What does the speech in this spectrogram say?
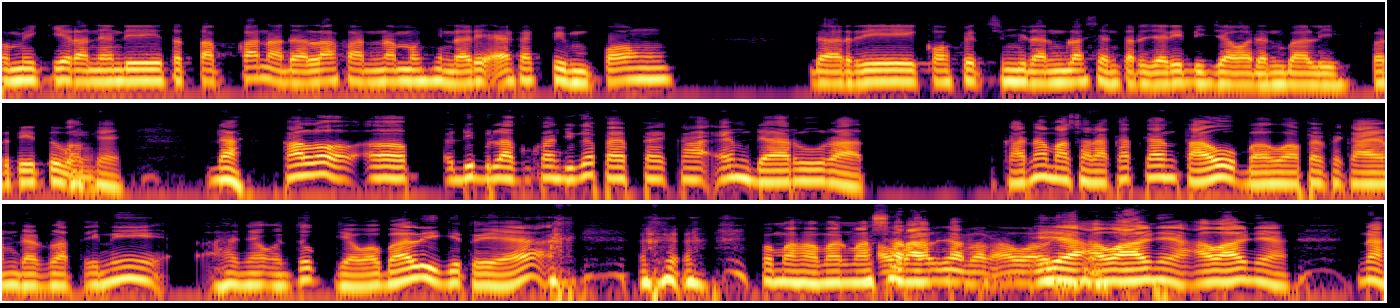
pemikiran yang ditetapkan adalah karena menghindari efek pimpong dari COVID-19 yang terjadi di Jawa dan Bali. Seperti itu, Bang. Oke. Nah, kalau uh, diberlakukan juga PPKM darurat, karena masyarakat kan tahu bahwa PPKM darurat ini hanya untuk Jawa Bali gitu ya. Pemahaman masyarakat. Awalnya, Bang, awalnya. Iya, awalnya, awalnya. Nah,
